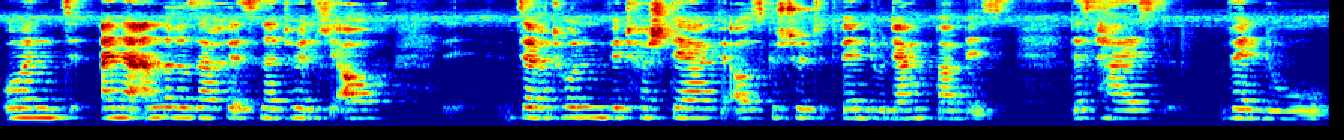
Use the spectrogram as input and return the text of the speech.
Und eine andere Sache ist natürlich auch, Serotonin wird verstärkt ausgeschüttet, wenn du dankbar bist. Das heißt, wenn du,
